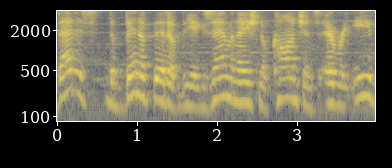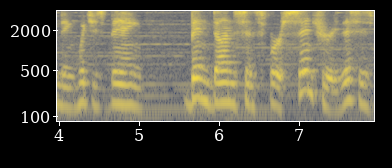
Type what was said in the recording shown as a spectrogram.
That is the benefit of the examination of conscience every evening, which is being been done since first century. This has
